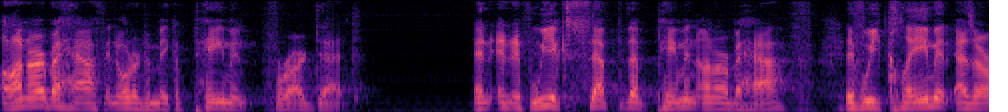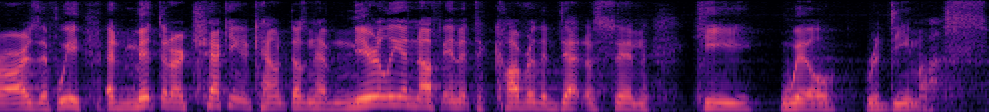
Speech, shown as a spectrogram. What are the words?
on our behalf in order to make a payment for our debt. And, and if we accept that payment on our behalf, if we claim it as our ours, if we admit that our checking account doesn't have nearly enough in it to cover the debt of sin, he will redeem us.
